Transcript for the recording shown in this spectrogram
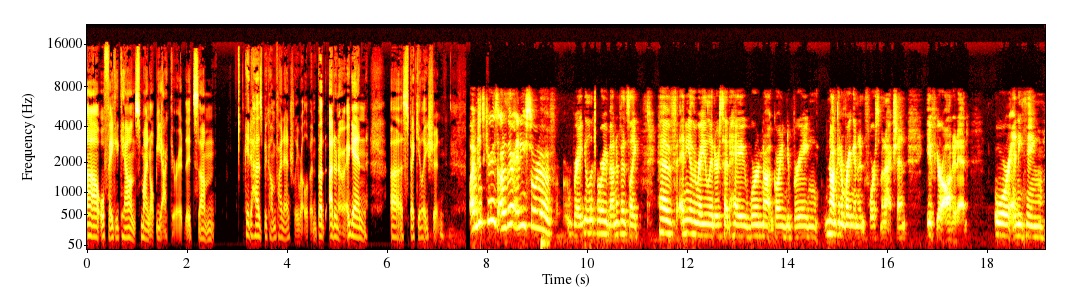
uh, or fake accounts might not be accurate. It's um, it has become financially relevant, but I don't know. Again, uh, speculation. I'm just curious, are there any sort of regulatory benefits? Like, have any of the regulators said, hey, we're not going to bring, not going to bring an enforcement action if you're audited or anything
